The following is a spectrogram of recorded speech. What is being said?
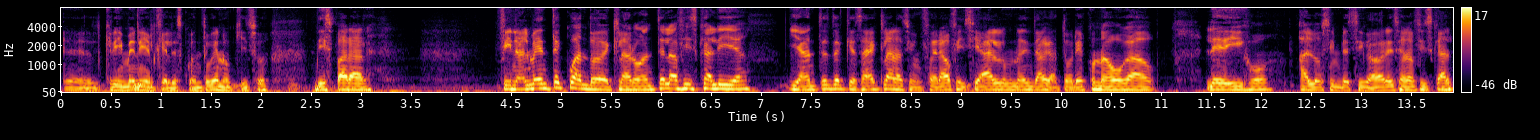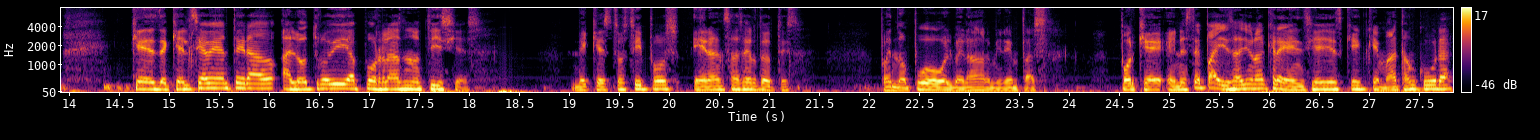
en el crimen y el que les cuento que no quiso disparar, finalmente cuando declaró ante la fiscalía y antes de que esa declaración fuera oficial, una indagatoria con abogado, le dijo a los investigadores y a la fiscal que desde que él se había enterado al otro día por las noticias de que estos tipos eran sacerdotes, pues no pudo volver a dormir en paz. Porque en este país hay una creencia y es que el que mata a un cura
